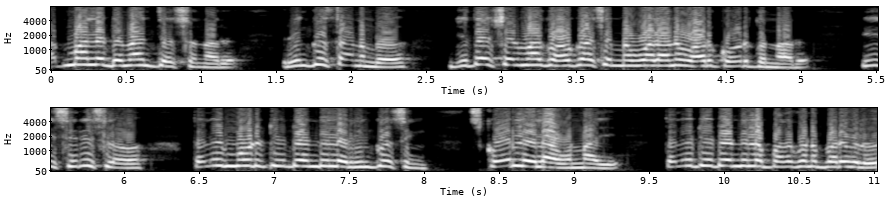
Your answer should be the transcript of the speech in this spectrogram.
అభిమానులు డిమాండ్ చేస్తున్నారు. రింకు స్థానంలో జితేష్ శర్మకు అవకాశం ఇవ్వాలని వారు కోరుతున్నారు. ఈ సిరీస్లో తొలి మూడు టీ ట్వంటీలో రింకు సింగ్ స్కోర్లు ఇలా ఉన్నాయి. తొలి టీ ట్వంటీలో పదకొండు పరుగులు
